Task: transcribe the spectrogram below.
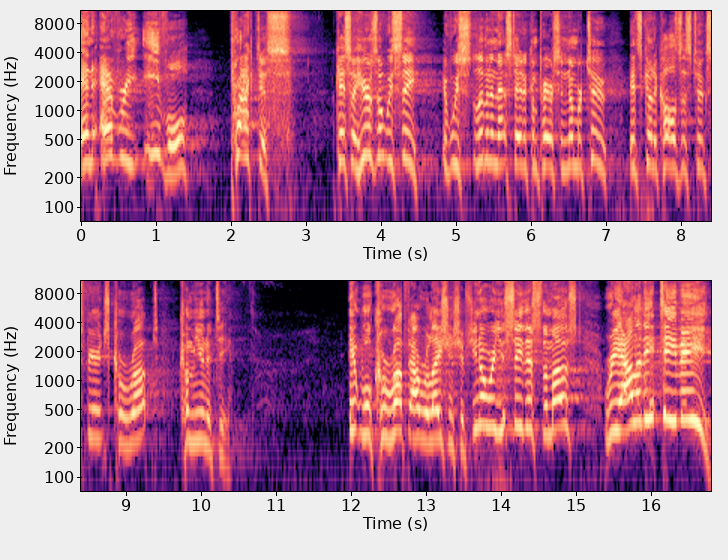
and every evil practice. Okay, so here's what we see. If we're living in that state of comparison, number two, it's gonna cause us to experience corrupt community. It will corrupt our relationships. You know where you see this the most? Reality TV.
